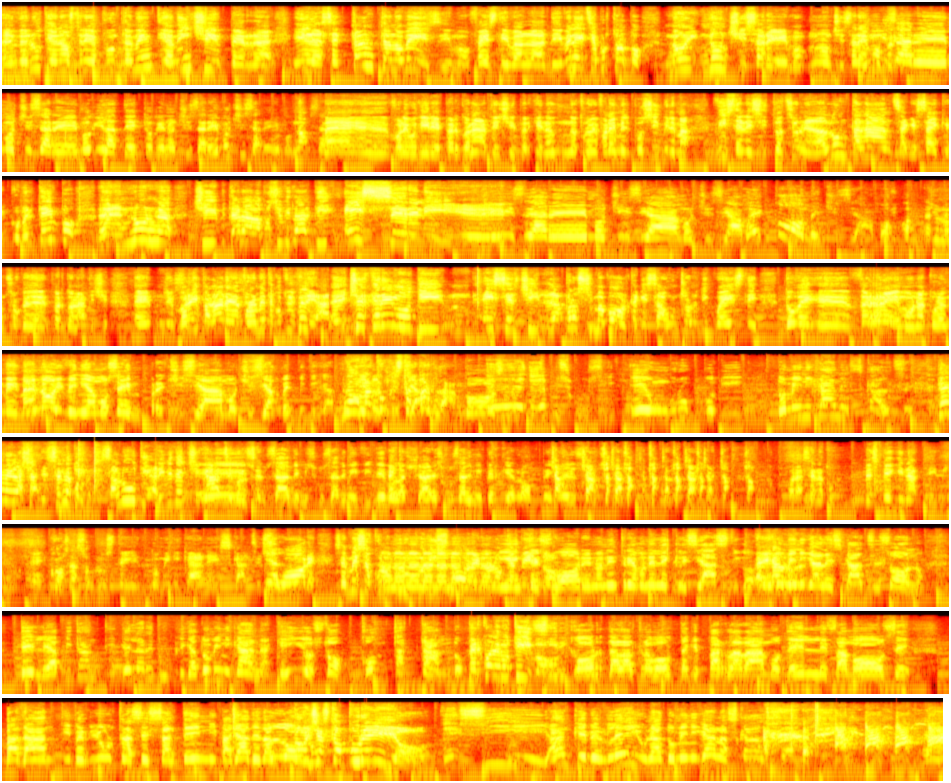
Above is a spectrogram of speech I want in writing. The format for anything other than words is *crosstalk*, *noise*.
benvenuti ai nostri appuntamenti amici per il 79esimo Festival di Venezia. Purtroppo noi non ci saremo, non ci saremo Ci perché... saremo, ci saremo. Chi l'ha detto che non ci saremo? Ci saremo. No, ci saremo. beh, volevo dire perdonateci perché non- faremo il possibile, ma viste le situazioni, la lontananza che sai che è come il tempo, eh, non ci darà la possibilità di essere lì. eh. Ci saremo, ci siamo, ci siamo. E come ci siamo? Io non so che perdonateci. Eh, vorrei parlare naturalmente con tutti quelli. Eh, cercheremo di esserci la prossima volta, chissà, un giorno di questi, dove eh, verremo naturalmente. Ma noi veniamo sempre, ci siamo, ci siamo. Beh, mi dica. No, ma con chi sta siamo? parlando? Eh, eh, mi scusi, è un gruppo di domenicane scalze. Deve lasciare senatore. Saluti, arrivederci, grazie Eh, per senso. scusatemi, scusatemi, vi devo lasciare. Scusatemi perché rompe. Ciao, Eh, ciao, ciao, ciao, ciao, ciao, ciao, ciao, ciao. Ora, senatore, spieghi un attimino Eh. cosa sono ste domenicane scalze? E allora? Suore? Si è messa con No, un no, no, no, di no, no, suore, no, non ho niente capito. suore, non entriamo nell'ecclesiastico. Eh, Le allora? domenicane scalze sono delle abitanti della Repubblica Dominicana che io sto contattando. Per quale motivo? Si ricorda l'altra volta che parlavamo delle famose badanti per gli ultra sessantenni pagate dall'ONU? Dove ci sto pure io? Eh sì, anche per lei una domenicana scalza. *laughs*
